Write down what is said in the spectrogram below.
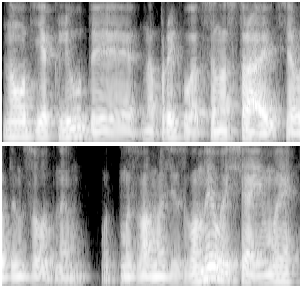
Ну, от як люди, наприклад, сонастраюються один з одним. От ми з вами зізвонилися, і ми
